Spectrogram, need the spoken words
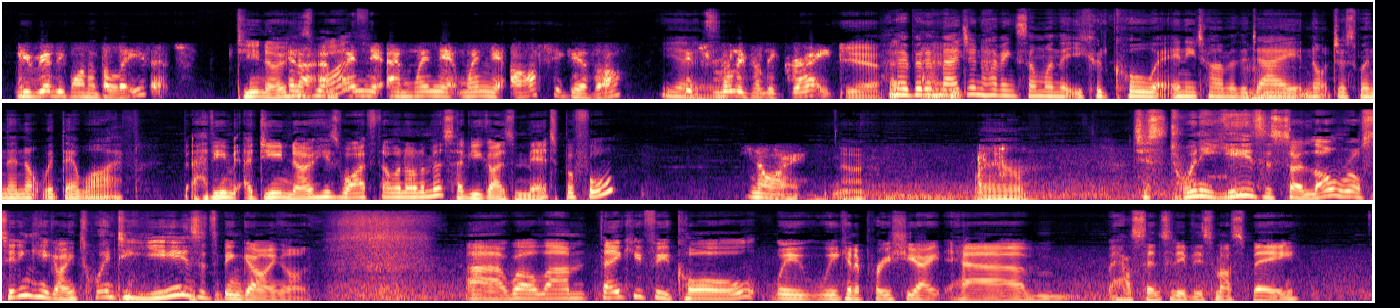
you really want to believe it. Do you know You his know, and wife? when you and when you when you are together, Yeah. it's really really great. Yeah. No, but imagine having someone that you could call at any time of the day, Mm. not just when they're not with their wife. Have you? Do you know his wife though, Anonymous? Have you guys met before? No. No. Wow. Just 20 years is so long. We're all sitting here going, 20 years it's been going on. Uh, well, um, thank you for your call. We we can appreciate how how sensitive this must be.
